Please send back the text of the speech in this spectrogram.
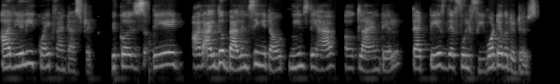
are really quite fantastic because they are either balancing it out, means they have a clientele that pays their full fee, whatever it is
